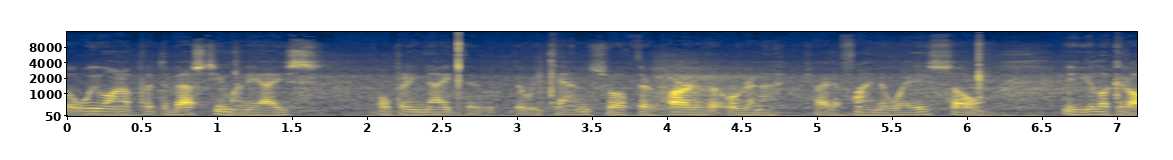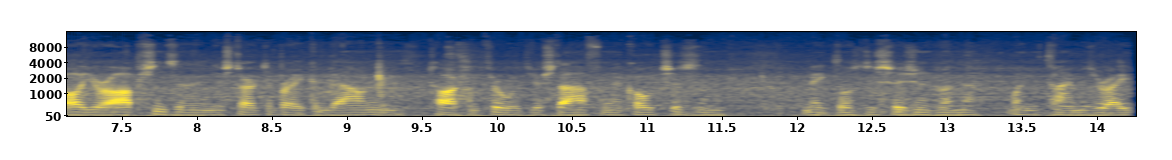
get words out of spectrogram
But we want to put the best team on the ice opening night that, that we can. So if they're part of it, we're going to try to find a way. So you, you look at all your options and then you start to break them down and talk them through with your staff and the coaches and make those decisions when the when the time is right.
